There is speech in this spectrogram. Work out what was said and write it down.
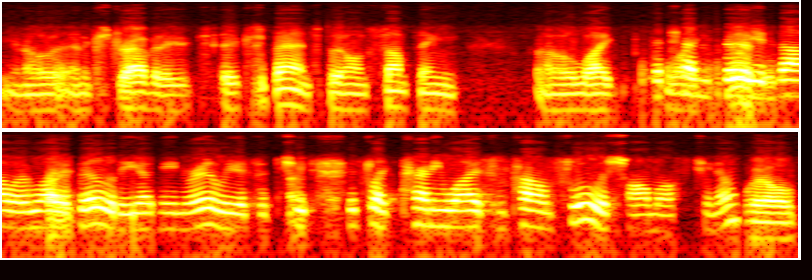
you know, an extravagant expense, but on something uh, like the ten like billion dollar liability. I mean, really, it's a cheap. It's like penny wise and pound foolish, almost. You know. Well,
